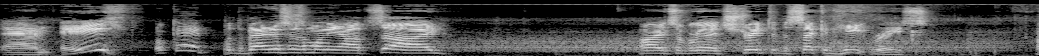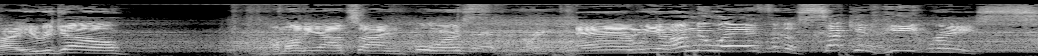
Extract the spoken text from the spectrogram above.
And 8th? Okay, but the badness is on the outside. Alright, so we're going to head straight to the second heat race. Alright, here we go. I'm on the outside in fourth. And we are underway for the second heat race.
